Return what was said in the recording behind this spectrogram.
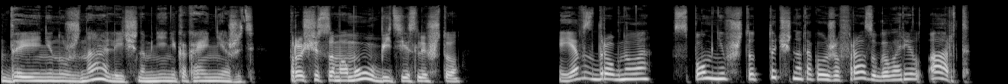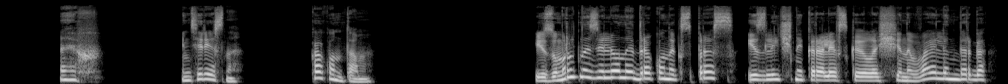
Да и не нужна лично мне никакая нежить. Проще самому убить, если что». Я вздрогнула, вспомнив, что точно такую же фразу говорил Арт. Эх, интересно, как он там? Изумрудно-зеленый дракон-экспресс из личной королевской лощины Вайленберга —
